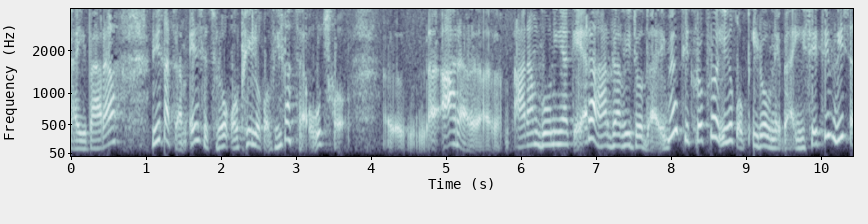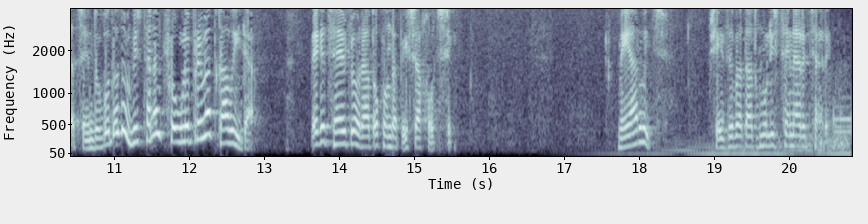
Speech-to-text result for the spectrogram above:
დაიბარა. ვიღაცამ ესეც რო ყოფილიყო ვიღაცა უცხო არა არა მგონია კი არა არ გავიდოდა. მე ვფიქრობ რომ იყო პიროვნება ისეთი ვისაც ენდობოდა და ვისთანაც ჩაულებრივად გავიდა. ეგეც საერთო რატო ხონდა პირსახოცი? მე არ ვიცი. შეიძლება დადგმული სცენარიც არის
